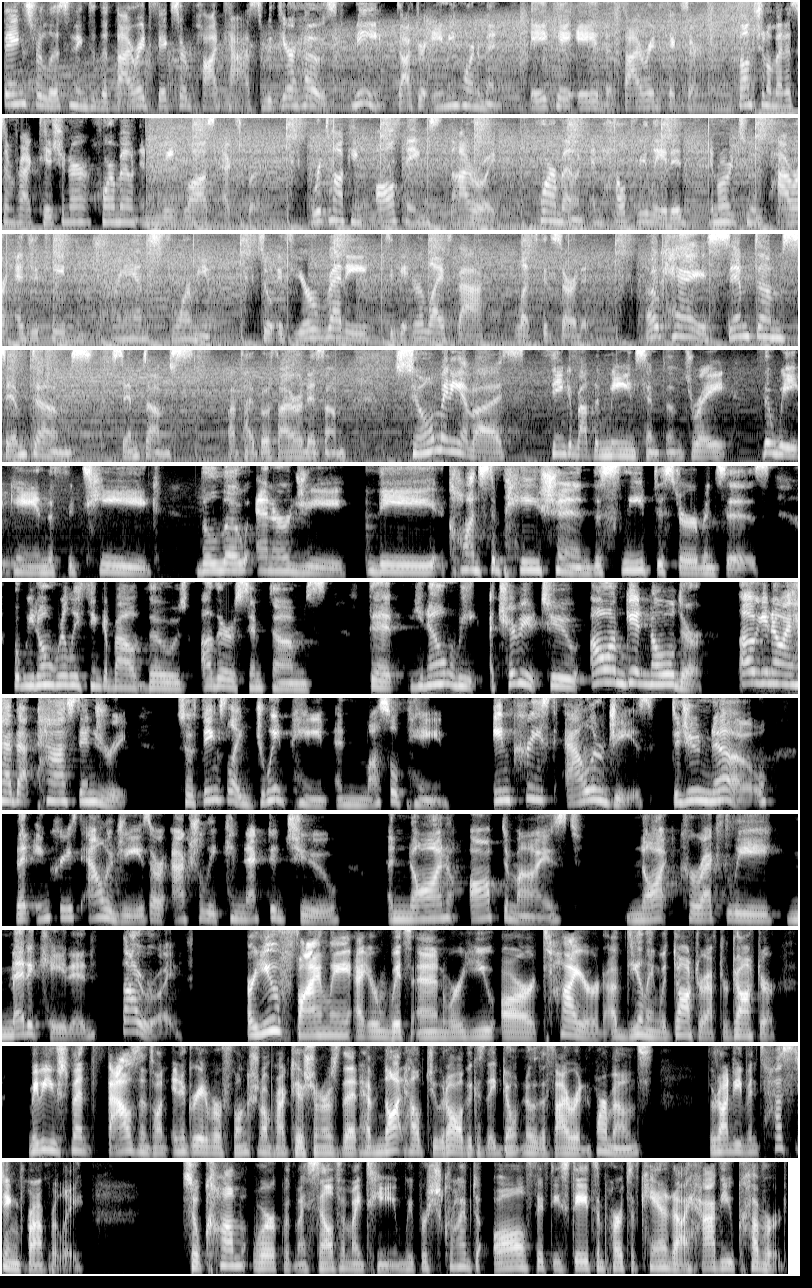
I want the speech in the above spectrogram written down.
Thanks for listening to the Thyroid Fixer podcast with your host, me, Dr. Amie Hornaman, AKA the Thyroid Fixer, functional medicine practitioner, hormone and weight loss expert. We're talking all things thyroid, hormone, and health related in order to empower, educate, and transform you. So if you're ready to get your life back, let's get started. Okay, symptoms, symptoms, symptoms of hypothyroidism. So many of us think about the main symptoms, right? The weight gain, the fatigue, the low energy, the constipation, the sleep disturbances. But we don't really think about those other symptoms that, you know, we attribute to, oh, I'm getting older. Oh, you know, I had that past injury. So things like joint pain and muscle pain, increased allergies. Did you know that increased allergies are actually connected to a non optimized, not correctly medicated thyroid. Are you finally at your wits' end where you are tired of dealing with doctor after doctor? Maybe you've spent thousands on integrative or functional practitioners that have not helped you at all because they don't know the thyroid and hormones. They're not even testing properly. So come work with myself and my team. We prescribe to all 50 states and parts of Canada. I have you covered.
